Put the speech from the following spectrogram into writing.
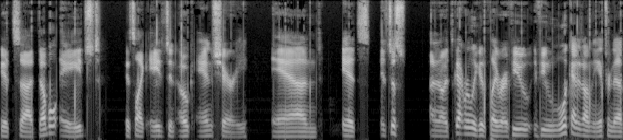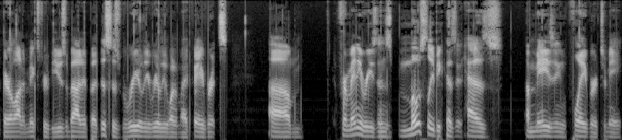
It's uh, double aged. It's like aged in oak and sherry, and it's it's just I don't know. It's got really good flavor. If you if you look at it on the internet, there are a lot of mixed reviews about it, but this is really really one of my favorites. Um, for many reasons, mostly because it has amazing flavor to me.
